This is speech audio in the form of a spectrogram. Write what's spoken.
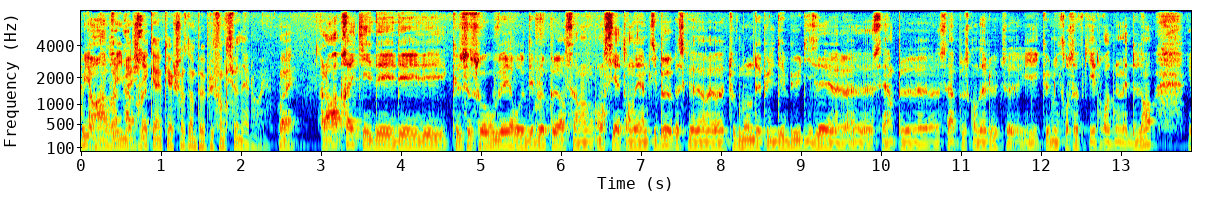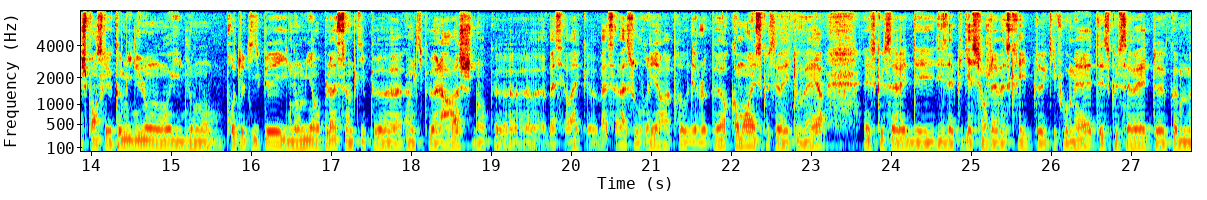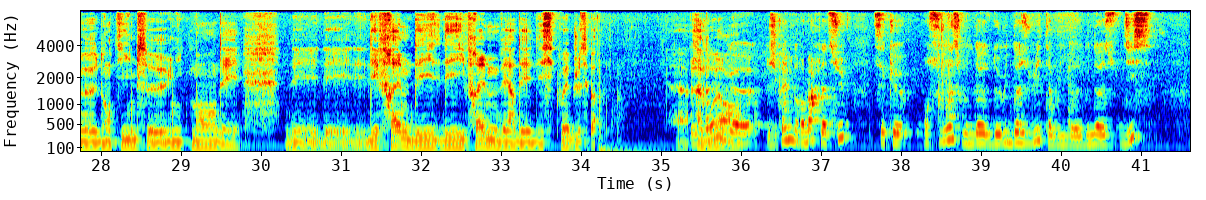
Oui, on pourrait imaginer quand même quelque chose d'un peu plus fonctionnel. Ouais. ouais. Alors après, qu'il des, des, que ce soit ouvert aux développeurs, ça, on, s'y attendait un petit peu parce que euh, tout le monde depuis le début disait euh, c'est un peu c'est un peu scandaleux que, que Microsoft qui ait le droit de le mettre dedans. Et je pense que comme ils l'ont ils l'ont prototypé, ils l'ont mis en place un petit peu un petit peu à l'arrache. Donc euh, bah, c'est vrai que bah, ça va s'ouvrir après aux développeurs. Comment est-ce que ça va être ouvert? Est-ce que ça va être des, applications JavaScript qu'il faut mettre? Est-ce que ça va être comme dans Teams uniquement des des, des, des frames, des, des iframes vers des, sites web, je sais pas. J'ai quand, même une remarque là-dessus, c'est que on se souvient sur Windows, de Windows 8 à Windows, 10,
